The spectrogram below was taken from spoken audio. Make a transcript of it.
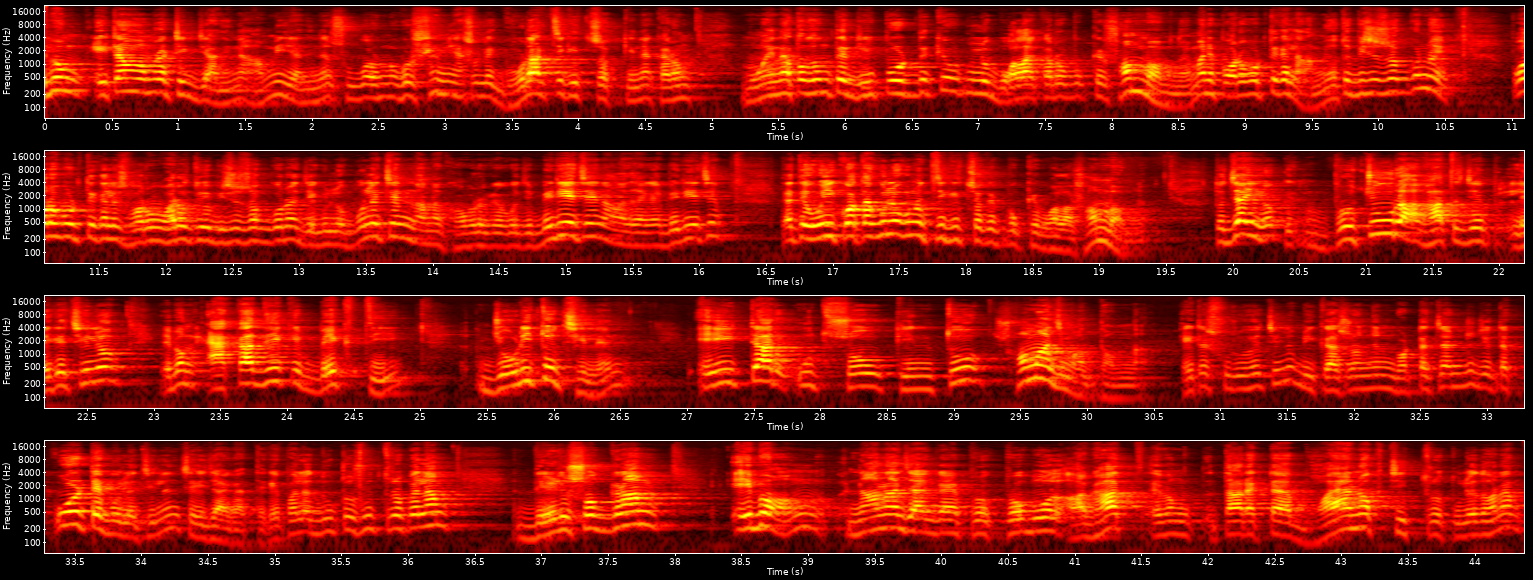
এবং এটাও আমরা ঠিক জানি না, আমি জানি না সুবর্ণ গোস্বামী আসলে ঘোড়ার চিকিৎসক কিনা, কারণ ময়নাতদন্তের রিপোর্ট দেখে ওগুলো বলা কারও পক্ষে সম্ভব নয়। মানে পরবর্তীকালে আমিও তো বিশেষজ্ঞ নই, পরবর্তীকালে সর্বভারতীয় বিশেষজ্ঞরা যেগুলো বলেছেন, নানা খবরের কাগজে বেরিয়েছে, নানা জায়গায় বেরিয়েছে তাতে ওই কথাগুলো কোনো চিকিৎসকের পক্ষে বলা সম্ভব নয় তো যাই হোক, প্রচুর আঘাত যে লেগেছিল এবং একাধিক ব্যক্তি জড়িত ছিলেন, এইটার উৎসও কিন্তু সমাজ মাধ্যম না। এটা শুরু হয়েছিল বিকাশ রঞ্জন ভট্টাচার্য যেটা কোর্টে বলেছিলেন সেই জায়গা থেকে। ফলে দুটো সূত্র পেলাম, দেড়শো গ্রাম এবং নানা জায়গায় প্র- প্রবল আঘাত এবং তার একটা ভয়ানক চিত্র তুলে ধরা।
